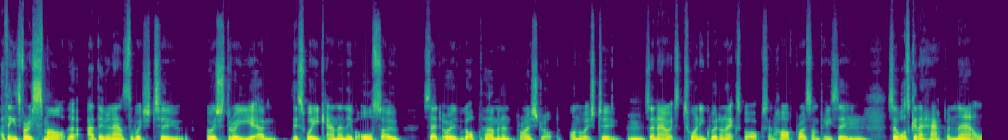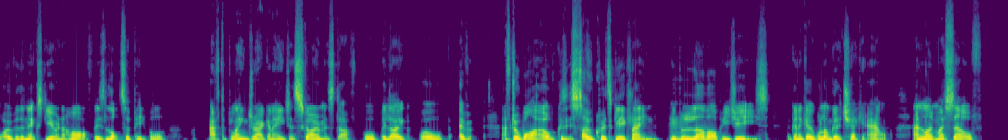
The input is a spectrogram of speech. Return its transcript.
I think it's very smart that uh, they've announced The Witcher two, The Witcher three um, this week, and then they've also said, "Oh, we've got a permanent price drop on The Witcher two. So now it's twenty quid on Xbox and half price on PC. So what's going to happen now over the next year and a half is lots of people after playing Dragon Age and Skyrim and stuff will be like, well, ever, after a while, because it's so critically acclaimed, people who love RPGs are going to go, well, I'm going to check it out. And like myself,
